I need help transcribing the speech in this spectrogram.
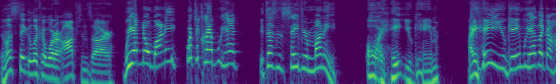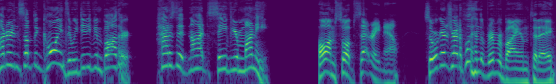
And let's take a look at what our options are. We have no money? What the crap we had? It doesn't save your money. Oh, I hate you, game. I hate you, game. We had like a hundred and something coins and we didn't even bother. How does it not save your money? Oh, I'm so upset right now. So we're going to try to play in the river biome today.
